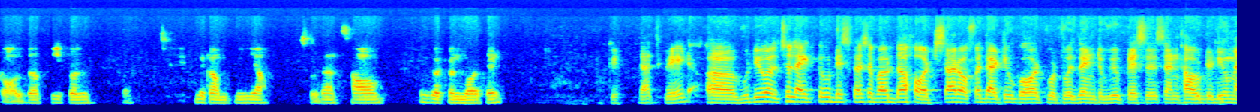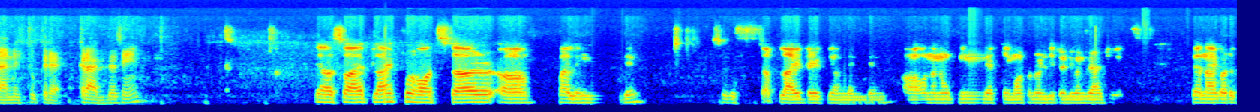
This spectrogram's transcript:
all the people in the company. Yeah. So that's how it got converted. Okay, that's great. Uh, would you also like to discuss about the Hotstar offer that you got? What was the interview process and how did you manage to crack, crack the same? Yeah, so I applied for Hotstar uh, by LinkedIn. So just applied directly on LinkedIn uh, on an opening that came out for 2021 graduates. Then I got a,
